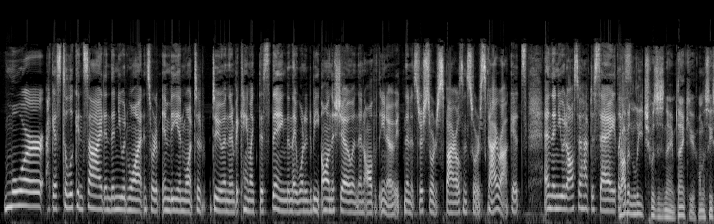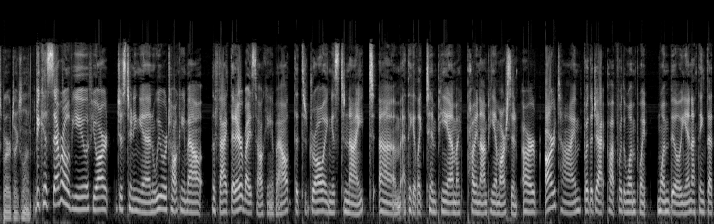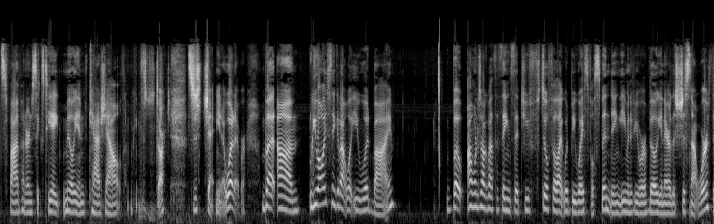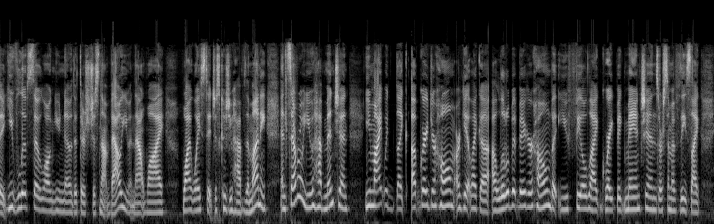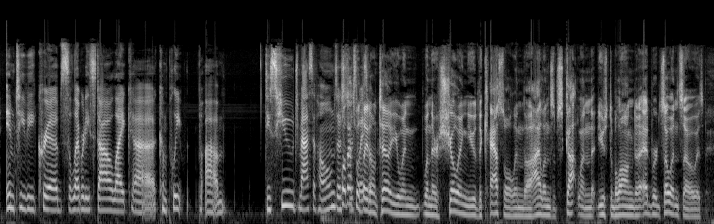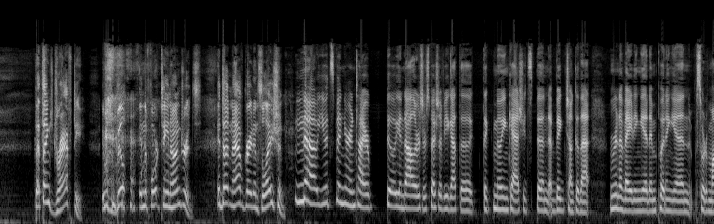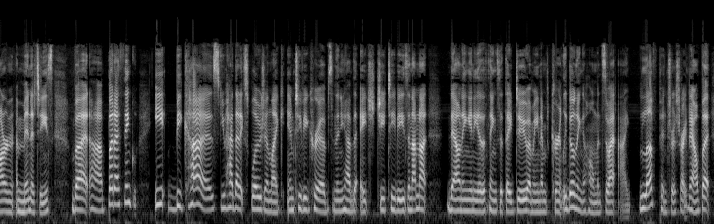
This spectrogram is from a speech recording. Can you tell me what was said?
more, I guess, to look inside and then you would want and sort of envy and want to do. And then it became like this thing. Then they wanted to be on the show. And then all the, you know, it, then it just sort of spirals and sort of skyrockets. And then you would also have to say, like, Robin Leach was his name. Thank you on the C Spire text line. because several of you, if you are just tuning in, we were talking about the fact that everybody's talking about that the drawing is tonight. Um, I think at like 10 p.m., like probably 9 p.m. our our our time for the jackpot for the 1.1 billion. I think that's 568 million cash out. I mean, start, it's just you know whatever. But um, you always think about what you would buy. But I want to talk about the things that you still feel like would be wasteful spending, even if you were a billionaire. That's just not worth it. You've lived so long, you know that there's just not value in that. Why, why waste it just because you have the money? And several you have mentioned you might would like upgrade your home or get like a, a little bit bigger home, but you feel like great big mansions or some of these like MTV cribs, celebrity style, like uh, complete. Um, these huge, massive homes. Are Well, that's what they don't tell you when when they're showing you the castle in the Highlands of Scotland that used to belong to Edward so and so. Is that thing's drafty? It was built in the 1400s. It doesn't have great insulation. No, you would spend your entire billion dollars, or especially if you got the, the million cash, you'd spend a big chunk of that renovating it and putting in sort of modern amenities. But uh, but I think e- because you had that explosion like MTV Cribs, and then you have the HGTVs, and I'm not downing any of the things that they do. I mean, I'm currently building a home, and so I, I love Pinterest right now, but.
